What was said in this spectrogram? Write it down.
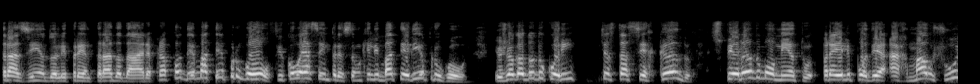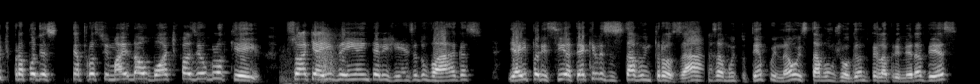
trazendo ali para a entrada da área para poder bater para o gol. Ficou essa impressão que ele bateria para o gol. E o jogador do Corinthians está cercando, esperando o momento para ele poder armar o chute, para poder se aproximar e dar o bote e fazer o bloqueio. Só que aí vem a inteligência do Vargas, e aí parecia até que eles estavam entrosados há muito tempo e não estavam jogando pela primeira vez,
